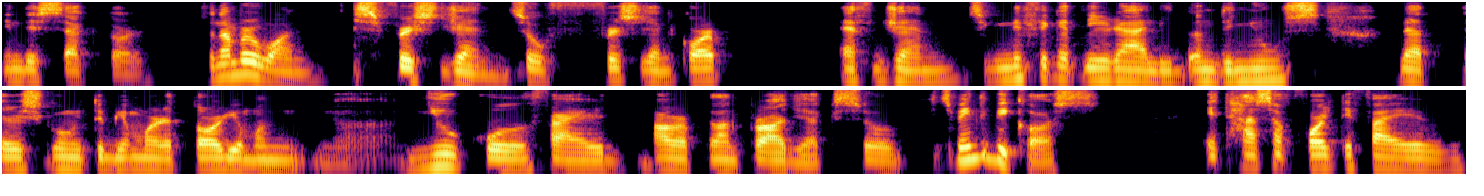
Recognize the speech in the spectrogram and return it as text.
in this sector. So number one is First Gen. So First Gen Corp, FGen significantly rallied on the news that there's going to be a moratorium on uh, new coal-fired power plant projects. So it's mainly because it has a 45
